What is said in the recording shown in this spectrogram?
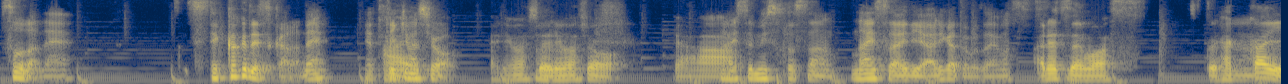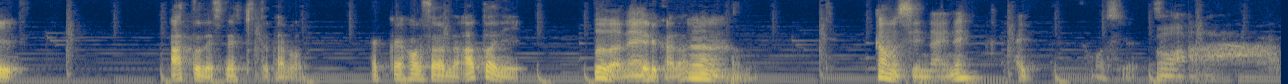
そうだね。せっかくですからね。やっていきましょやりましょう、やりましょう。いやナイスミストさん、ナイスアイディアありがとうございます。ありがとうございます。ちょっと100回後ですね、きっと多分。100回放送の後にそうだね。出るかな、うん。かもしれないね。かもしれないです。うわあ、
